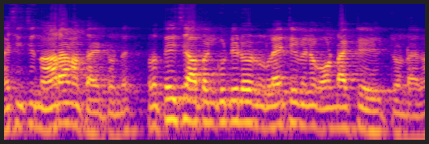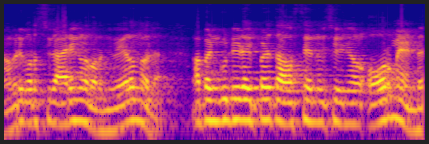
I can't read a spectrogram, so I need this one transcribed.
നശിച്ച് നാറാണത്തായിട്ടുണ്ട് പ്രത്യേകിച്ച് ആ പെൺകുട്ടിയുടെ ഒരു റിലേറ്റീവിനെ കോൺടാക്ട് ചെയ്തിട്ടുണ്ടായിരുന്നു. അവർ കുറച്ച് കാര്യങ്ങൾ പറഞ്ഞു. വേറൊന്നുമല്ല. ആ പെൺകുട്ടിയുടെ ഇപ്പോഴത്തെ അവസ്ഥ എന്ന് വെച്ച് കഴിഞ്ഞാൽ ഓർമ്മയുണ്ട്.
